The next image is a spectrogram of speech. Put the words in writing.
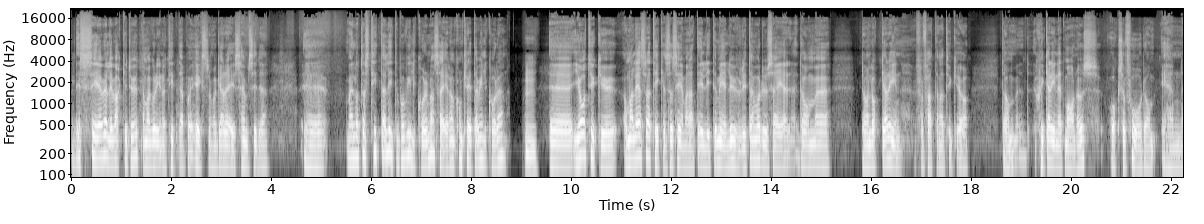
det ser väldigt vackert ut när man går in och tittar på Ekström och Garays hemsida. Eh, men låt oss titta lite på villkoren de säger, de konkreta villkoren. Mm. Eh, jag tycker ju, om man läser artikeln så ser man att det är lite mer lurigt än vad du säger. De, eh, de lockar in författarna tycker jag. De skickar in ett manus och så får de en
